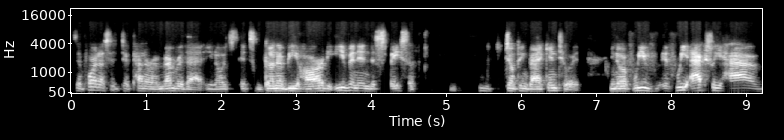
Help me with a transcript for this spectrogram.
it's important to, to kind of remember that you know it's it's gonna be hard even in the space of jumping back into it. You know if we've if we actually have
